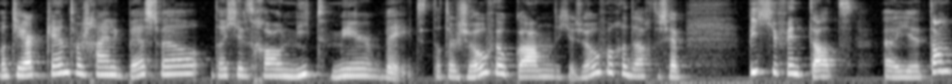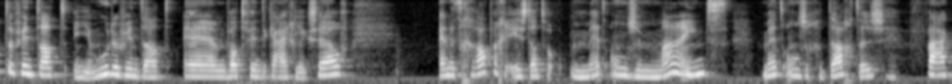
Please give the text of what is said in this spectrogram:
Want je herkent waarschijnlijk best wel dat je het gewoon niet meer weet. Dat er zoveel kan, dat je zoveel gedachten hebt. Pietje vindt dat, uh, je tante vindt dat en je moeder vindt dat. En wat vind ik eigenlijk zelf? En het grappige is dat we met onze mind, met onze gedachten, vaak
